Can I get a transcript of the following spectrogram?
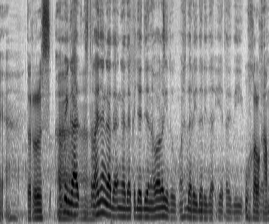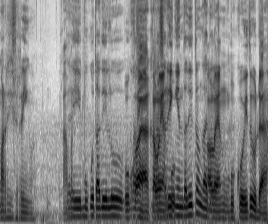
ya terus Tapi nggak setelahnya nggak ada nggak ada kejadian awal gitu. Maksud dari dari da- iya tadi. uh kalau kamar sih sering kamar Dari buku tadi lu buku ngerasa- ya kalau yang dingin tadi tuh nggak ada. kalau yang buku itu udah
